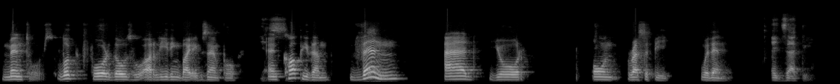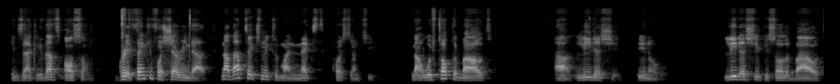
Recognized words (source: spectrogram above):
mentors, look for those who are leading by example yes. and copy them then add your own recipe within. Exactly. Exactly. That's awesome. Great. Thank you for sharing that. Now, that takes me to my next question to you. Now, we've talked about uh, leadership. You know, leadership is all about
